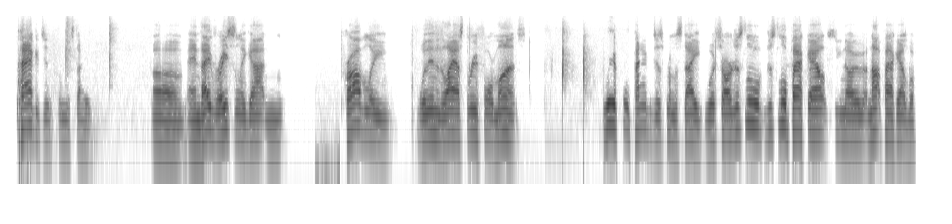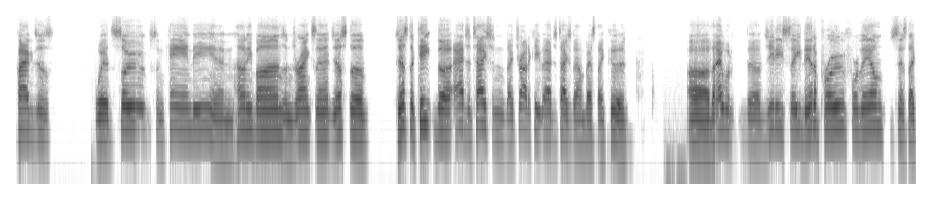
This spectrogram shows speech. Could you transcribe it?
packages from the state. Um, and they've recently gotten probably within the last three or four months three or four packages from the state, which are just little just little pack outs, you know, not pack outs, but packages with soups and candy and honey buns and drinks in it, just to just to keep the agitation. They try to keep the agitation down best they could. Uh, they would the GDC did approve for them since they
